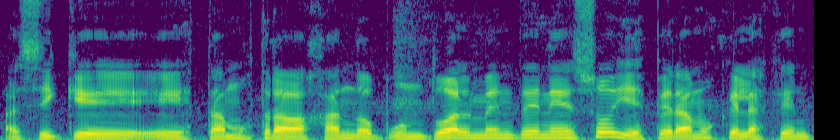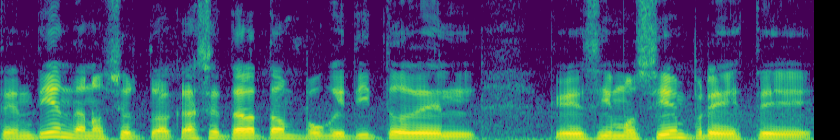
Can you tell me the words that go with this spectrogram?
Así que estamos trabajando puntualmente en eso y esperamos que la gente entienda, ¿no es cierto? Acá se trata un poquitito del que decimos siempre, este,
